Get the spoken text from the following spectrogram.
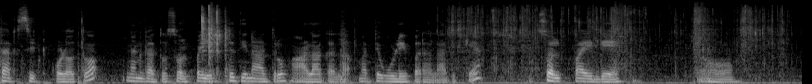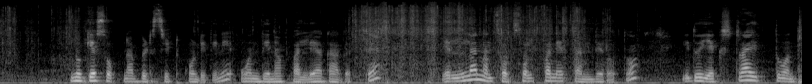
ತರಿಸಿಟ್ಕೊಳ್ಳೋದು. ನನಗದು ಸ್ವಲ್ಪ ಎಷ್ಟು ದಿನ ಆದರೂ ಹಾಳಾಗಲ್ಲ, ಮತ್ತು ಹುಳಿ ಬರಲ್ಲ ಅದಕ್ಕೆ. ಸ್ವಲ್ಪ ಇಲ್ಲಿ ನುಗ್ಗೆ ಸೊಪ್ಪನ್ನ ಬಿಡಿಸಿಟ್ಕೊಂಡಿದ್ದೀನಿ. ಒಂದಿನ ಪಲ್ಯಗಾಗುತ್ತೆ ಎಲ್ಲ ನಾನು ಸ್ವಲ್ಪ ಸ್ವಲ್ಪನೇ ತಂದಿರೋದು. ಇದು ಎಕ್ಸ್ಟ್ರಾ ಇತ್ತು ಅಂತ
